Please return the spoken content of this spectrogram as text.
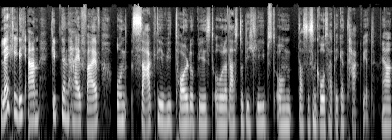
lächel dich an, gib dir ein High Five und sag dir, wie toll du bist oder dass du dich liebst und dass es ein großartiger Tag wird. Ja.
